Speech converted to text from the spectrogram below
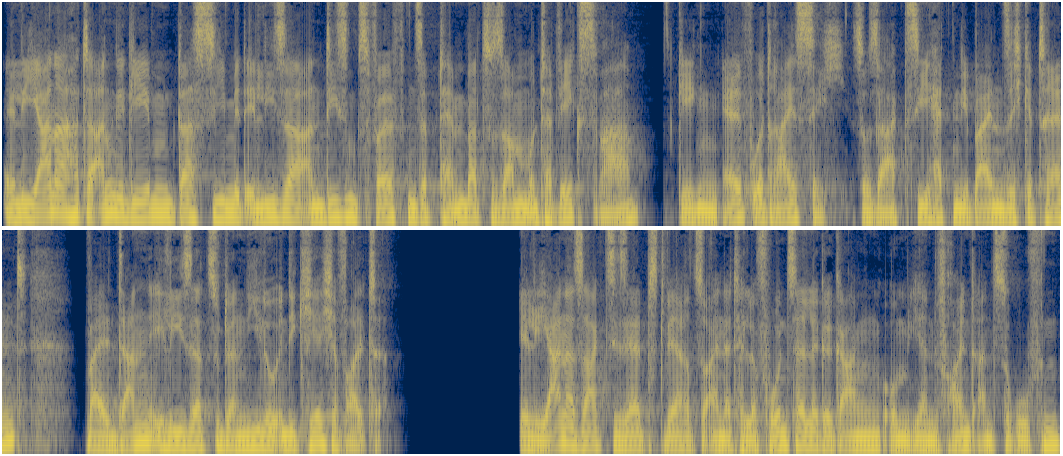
Eliana hatte angegeben, dass sie mit Elisa an diesem 12. September zusammen unterwegs war. Gegen 11.30 Uhr, so sagt sie, hätten die beiden sich getrennt, weil dann Elisa zu Danilo in die Kirche wollte. Eliana sagt, sie selbst wäre zu einer Telefonzelle gegangen, um ihren Freund anzurufen,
